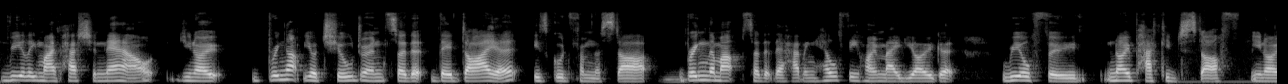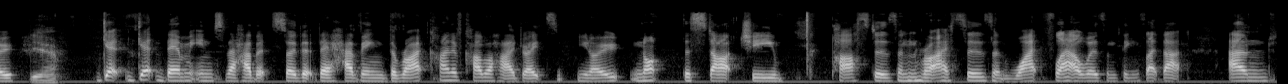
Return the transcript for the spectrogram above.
really my passion now, you know, bring up your children so that their diet is good from the start. Bring them up so that they're having healthy homemade yogurt, real food, no packaged stuff, you know, Yeah. get get them into the habits so that they're having the right kind of carbohydrates, you know, not the starchy pastas and rices and white flours and things like that. And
